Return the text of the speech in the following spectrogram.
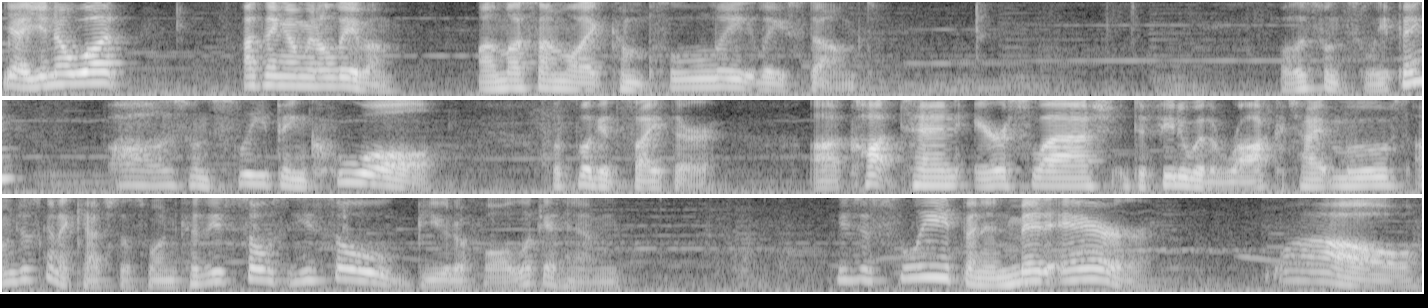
Yeah, you know what? I think I'm going to leave them. Unless I'm, like, completely stumped. Oh, this one's sleeping? Oh, this one's sleeping. Cool. Let's look at Scyther. Uh, caught 10, air slash, defeated with rock type moves. I'm just gonna catch this one because he's so he's so beautiful. Look at him. He's just sleeping in midair. Wow.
